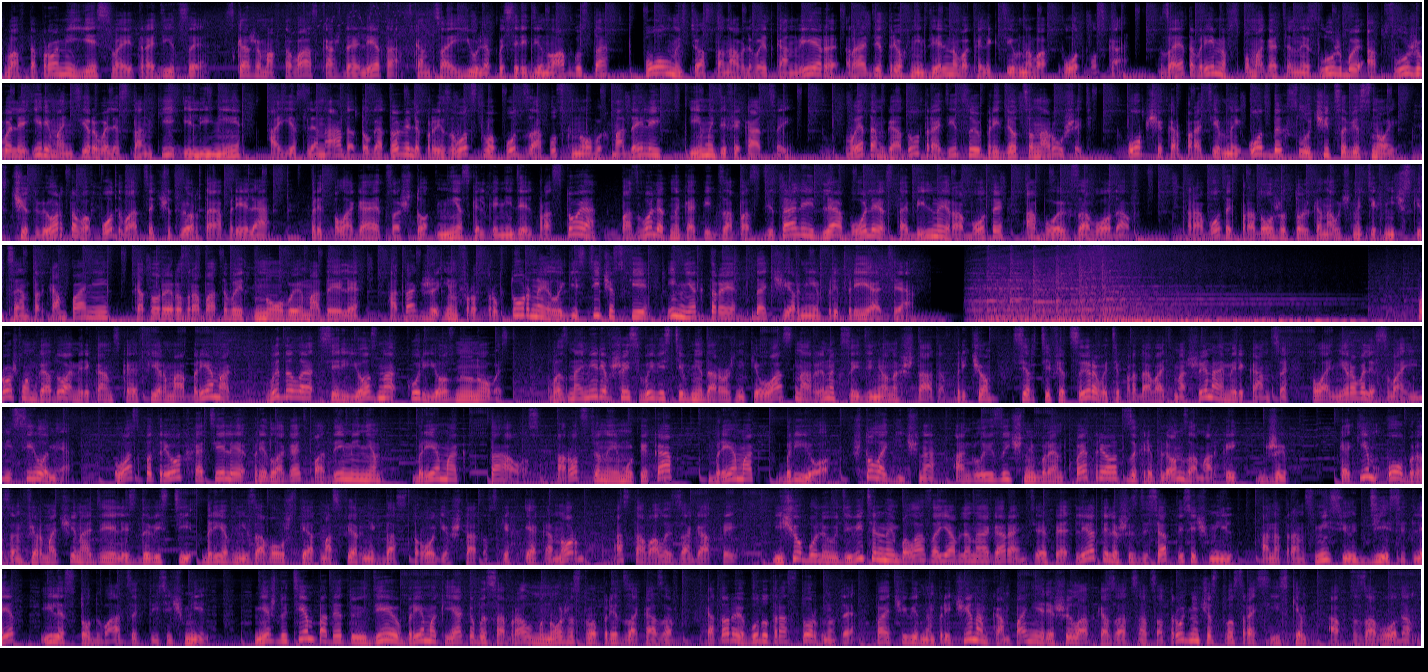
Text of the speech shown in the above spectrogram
В автопроме есть свои традиции. Скажем, АвтоВАЗ каждое лето с конца июля по середину августа полностью останавливает конвейеры ради трехнедельного коллективного отпуска. За это время вспомогательные службы обслуживали и ремонтировали станки и линии, а если надо, то готовили производство под запуск новых моделей и модификаций. В этом году традицию придется нарушить. Общий корпоративный отдых случится весной, с 4 по 24 апреля. Предполагается, что несколько недель простоя позволят накопить запас деталей для более стабильной работы обоих заводов. Работать продолжит только научно-технический центр компании, который разрабатывает новые модели, а также инфраструктурные, логистические и некоторые дочерние предприятия. Прошлом году американская фирма Бремак выдала серьезно курьезную новость вознамерившись вывести внедорожники УАЗ на рынок Соединенных Штатов. Причем сертифицировать и продавать машины американцы планировали своими силами. УАЗ Патриот хотели предлагать под именем Бремак Таос, а родственный ему пикап Бремак Брио. Что логично, англоязычный бренд Patriot закреплен за маркой Jeep. Каким образом фермачи надеялись довести древний заволжский атмосферник до строгих штатовских эко-норм, оставалось загадкой. Еще более удивительной была заявленная гарантия 5 лет или 60 тысяч миль, а на трансмиссию 10 лет или 120 тысяч миль. Между тем, под эту идею Бремок якобы собрал множество предзаказов, которые будут расторгнуты. По очевидным причинам компания решила отказаться от сотрудничества с российским автозаводом.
